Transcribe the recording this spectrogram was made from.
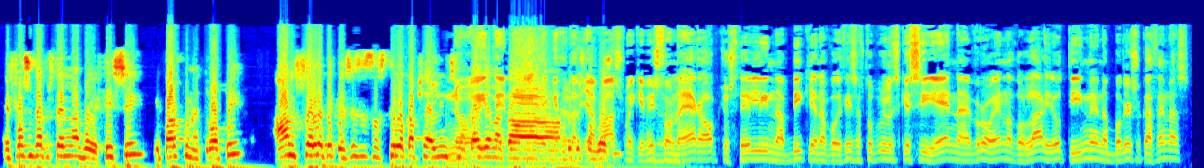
εφόσον κάποιος θέλει να βοηθήσει, υπάρχουν τρόποι. Αν θέλετε και εσείς, θα σας στείλω κάποια links μετά για να τα, και θα τα διαβάσουμε και εμείς στον αέρα. Όποιος θέλει να μπει και να βοηθήσει αυτό που λες και εσύ. Ένα ευρώ, ένα δολάριο, ό,τι είναι, να μπορέσει ο καθένας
